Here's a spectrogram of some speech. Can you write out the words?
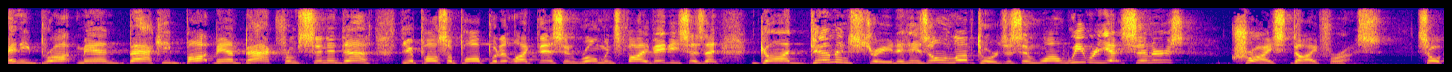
and he brought man back. He bought man back from sin and death. The apostle Paul put it like this in Romans 5:8. He says that God demonstrated his own love towards us and while we were yet sinners, Christ died for us. So,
